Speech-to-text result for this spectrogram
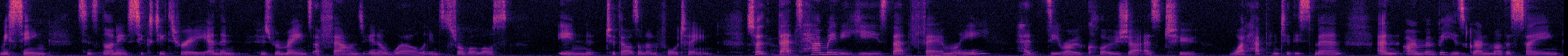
missing since 1963 and then whose remains are found in a well in Strovolos in 2014. So that's how many years that family had zero closure as to what happened to this man. And I remember his grandmother saying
